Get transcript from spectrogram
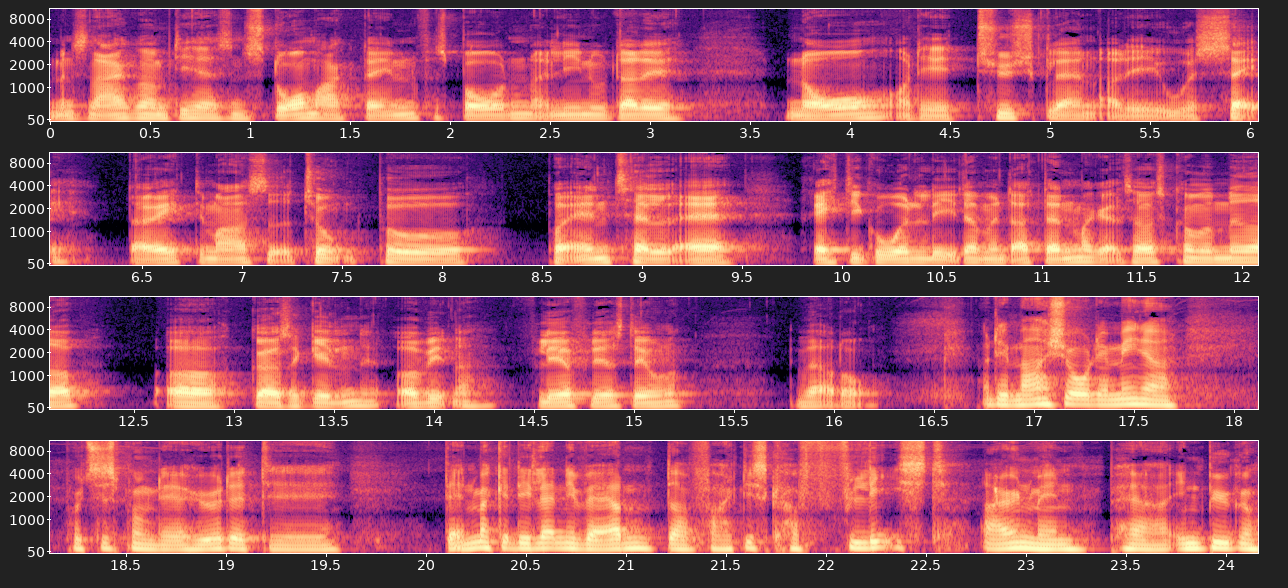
man snakker om de her sådan stormagter inden for sporten, og lige nu der er det Norge, og det er Tyskland, og det er USA, der er rigtig meget sidder tungt på, på antal af rigtig gode atleter, men der er Danmark altså også kommet med op og gør sig gældende og vinder flere og flere stævner hvert år. Og det er meget sjovt, jeg mener på et tidspunkt, da jeg hørte, at øh, Danmark er det land i verden, der faktisk har flest Ironman per indbygger,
